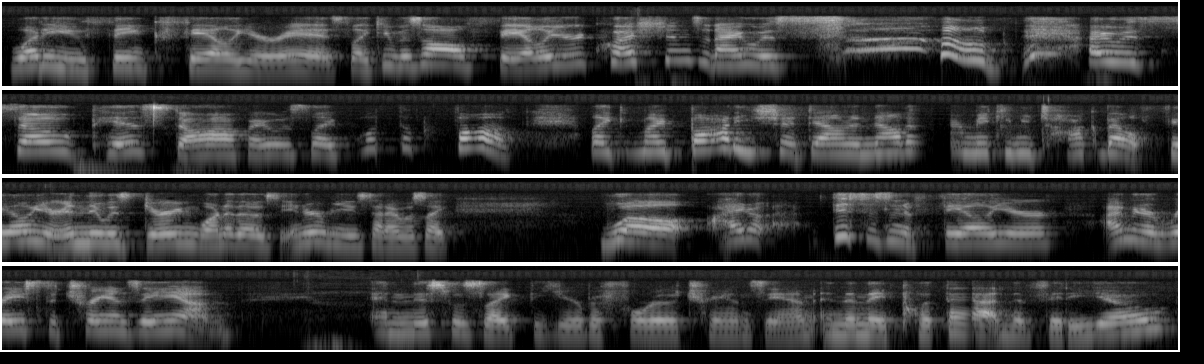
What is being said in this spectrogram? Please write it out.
What do you think failure is? Like it was all failure questions. And I was so, I was so pissed off. I was like, What the fuck? Like my body shut down and now they're making me talk about failure. And it was during one of those interviews that I was like, well, I don't, this isn't a failure. I'm going to race the Trans Am. And this was like the year before the Trans Am. And then they put that in the video.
